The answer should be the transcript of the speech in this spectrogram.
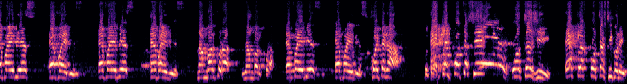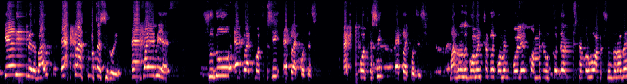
FIABS FIABS FIABS FIABS number করা নাম্বার করা। এফআইবিএস এফআইবিএস কয় টাকা? এক লাখ পঁচাশি। পঁচাশি। এক লাখ পঁচাশি করে। কে দিবে রে ভাই? এক লাখ পঁচাশি করে। এফআইবিএস শুধু এক লাখ পঁচাশি এক লাখ পঁচাশি। এক লাখ পঁচাশি এক লাখ পঁচাশি। মাঝে মধ্যে কমেন্ট থাকলে কমেন্ট বললেন কমেন্টের উত্তর দেওয়ার চেষ্টা করব অনেক সুন্দর হবে।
